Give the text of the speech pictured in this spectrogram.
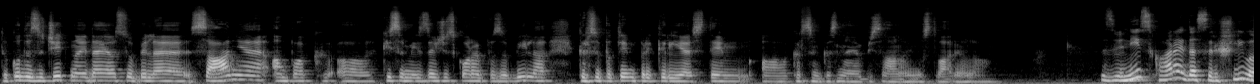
Tako da začetna ideja so bile sanje, ampak uh, ki sem jih zdaj že skoraj pozabila, ker se potem prekrije s tem, uh, kar sem kasneje pisala in ustvarjala. Zveni skoraj da sršljivo,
